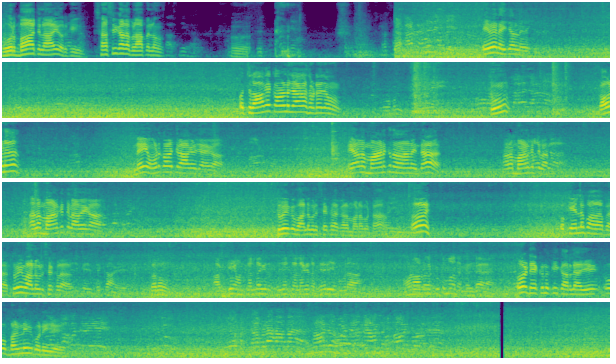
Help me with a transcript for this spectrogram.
ਹੋਰ ਬਾਅਦ ਚ ਲਾ ਹੀ ਹੋਰ ਕੀ। ਸਤਿ ਸ੍ਰੀ ਅਕਾਲ ਦਾ ਬੁਲਾ ਪਹਿਲਾਂ। ਹਾਂ। ਐਵੇਂ ਲਈ ਚੱਲਣੇ। ਉਹ ਚਲਾ ਕੇ ਕੌਣ ਲਿਜਾਗਾ ਤੁਹਾਡੇ ਚੋਂ? ਤੂੰ? ਕੌਣ ਨਹੀਂ ਹੁਣ ਕੌਣ ਚਲਾ ਕੇ ਜਾਏਗਾ? ਇਹ ਆਲਾ ਮਾਨਕ ਦਾ ਨਾਂ ਲੈਂਦਾ। ਆਲਾ ਮਾਨਕ ਚਲਾ ਆਲਾ ਮਾਨਕ ਚਲਾਵੇਗਾ। ਤੂੰ ਇੱਕ ਵੱਲ ਵੱਲ ਸਿੱਖ ਲੈ ਕਰ ਮਾੜਾ ਮੋਟਾ। ਓਏ! ਉਹ ਕਿੱਲ ਪਾਦਾ ਪਿਆ ਤੂੰ ਹੀ ਵੱਲ ਵੱਲ ਸਿੱਖ ਲੈ। ਸਿੱਖਾਂਗੇ। ਕਦੋਂ ਅੱਗੇ ਹੁਣ ਚੱਲਾਂਗੇ ਤਾਂ ਸੀਜ਼ਨ ਚੱਲਾਂਗੇ ਤਾਂ ਫੇਰ ਹੀ ਇਹ ਪੂਰਾ। ਹੁਣ ਆਪਾਂ ਟੁੱਟਮਾ ਤਾਂ ਮਿਲਦਾ ਹੈ। ਉਹ ਡੇਕ ਨੂੰ ਕੀ ਕਰ ਲਿਆ ਜੇ? ਉਹ ਬਣਨੀ ਵੀ ਨਹੀਂ ਜੇ।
